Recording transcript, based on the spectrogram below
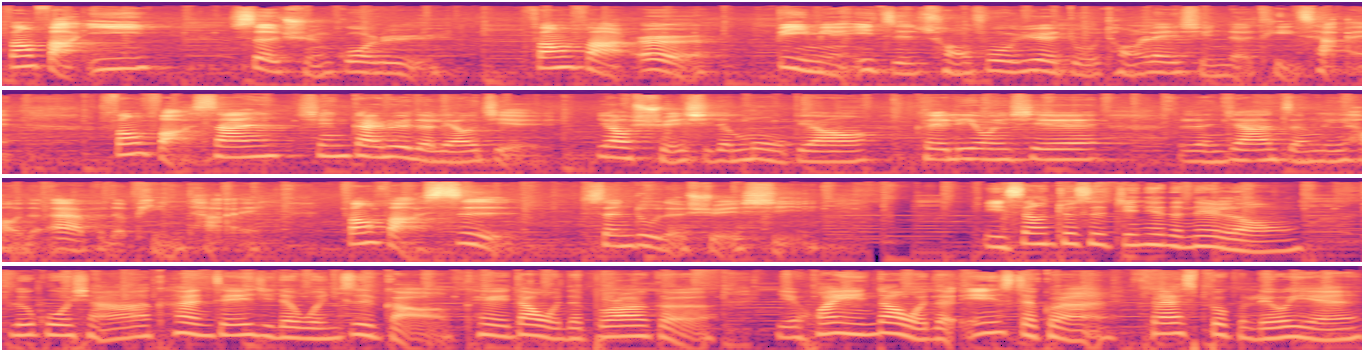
方法一，社群过滤；方法二，避免一直重复阅读同类型的题材；方法三，先概略的了解要学习的目标，可以利用一些人家整理好的 App 的平台；方法四：深度的学习。以上就是今天的内容。如果想要看这一集的文字稿，可以到我的 Blogger，也欢迎到我的 Instagram、Facebook 留言。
